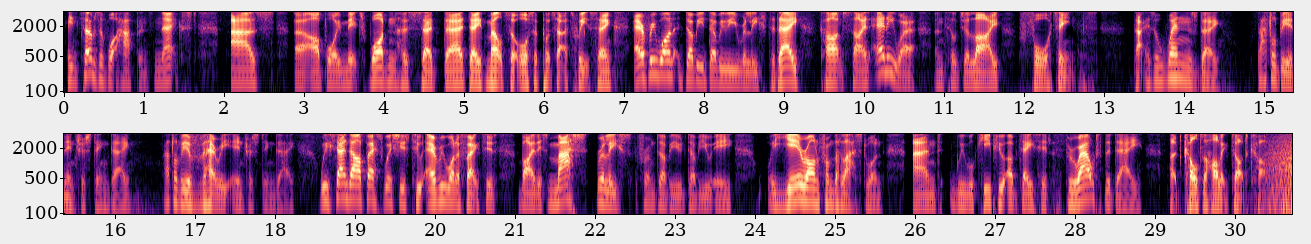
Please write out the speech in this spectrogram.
in terms of what happens next, as uh, our boy Mitch Wadden has said there. Dave Meltzer also puts out a tweet saying, Everyone WWE released today can't sign anywhere until July 14th. That is a Wednesday. That'll be an interesting day. That'll be a very interesting day. We send our best wishes to everyone affected by this mass release from WWE, a year on from the last one, and we will keep you updated throughout the day at cultaholic.com.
